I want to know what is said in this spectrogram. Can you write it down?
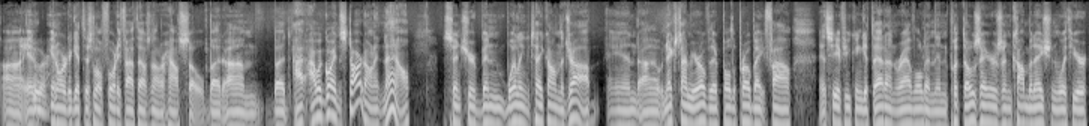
Uh, in, in order to get this little forty-five thousand dollar house sold, but um, but I, I would go ahead and start on it now, since you've been willing to take on the job. And uh, next time you're over there, pull the probate file and see if you can get that unraveled, and then put those heirs in combination with your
